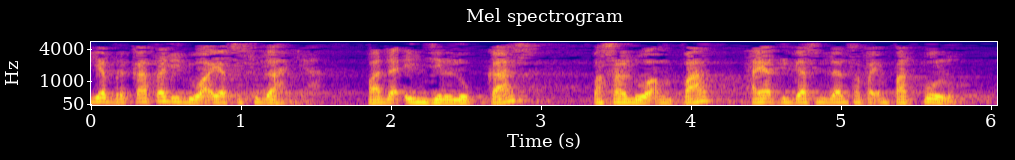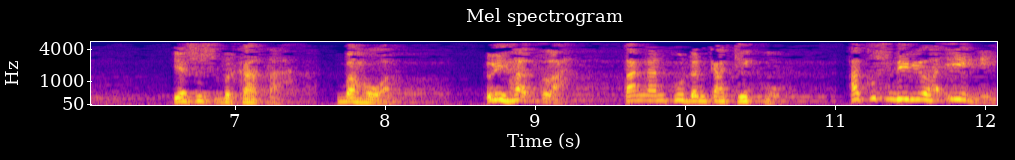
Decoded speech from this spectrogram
Ia berkata di dua ayat sesudahnya. Pada Injil Lukas pasal 24 ayat 39 sampai 40. Yesus berkata bahwa lihatlah tanganku dan kakiku. Aku sendirilah ini.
